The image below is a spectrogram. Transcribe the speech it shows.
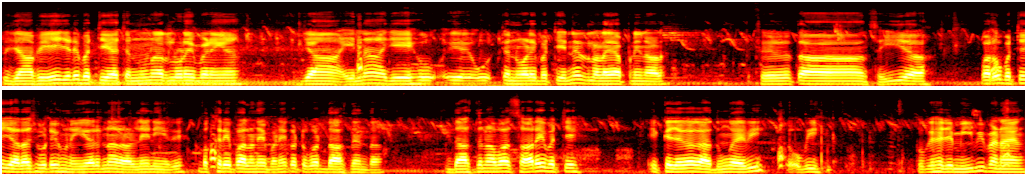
ਤੇ ਜਾਂ ਫਿਰ ਇਹ ਜਿਹੜੇ ਬੱਚੇ ਆ, ਚੰਨੂ ਨਾਲ ਰਲਾਉਣੇ ਪੈਣੇ ਆ। ਜਾਂ ਇਹਨਾਂ ਜੇ ਇਹੋ, ਇਹ ਉਹ ਚੰਨੂ ਵਾਲੇ ਬੱਚੇ ਇਹਨੇ ਰਲਾਇਆ ਆਪਣੇ ਨਾਲ। ਫਿਰ ਤਾਂ ਸਹੀ ਆ। ਪਰ ਉਹ ਬੱਚੇ ਜ਼ਿਆਦਾ ਛੋਟੇ ਹੋਣੇ ਯਾਰ, ਇਹਨਾਂ ਨਾਲ ਰਲਣੇ ਨਹੀਂ ਹੈਗੇ। ਵੱਖਰੇ ਪਾਲਣੇ ਬਣੇ ਘੱਟੋ ਘੱਟ 10 ਦਿਨ ਤਾਂ। 10 ਦਿਨਾਂ ਬਾਅਦ ਸਾਰੇ ਬੱਚੇ ਇੱਕ ਜਗ੍ਹਾ ਕਰ ਦੂੰਗਾ ਇਹ ਵੀ, ਉਹ ਵੀ। ਕਿਉਂਕਿ ਹਜੇ ਮੀਂਹ ਵੀ ਪੈਣਾ ਆ।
